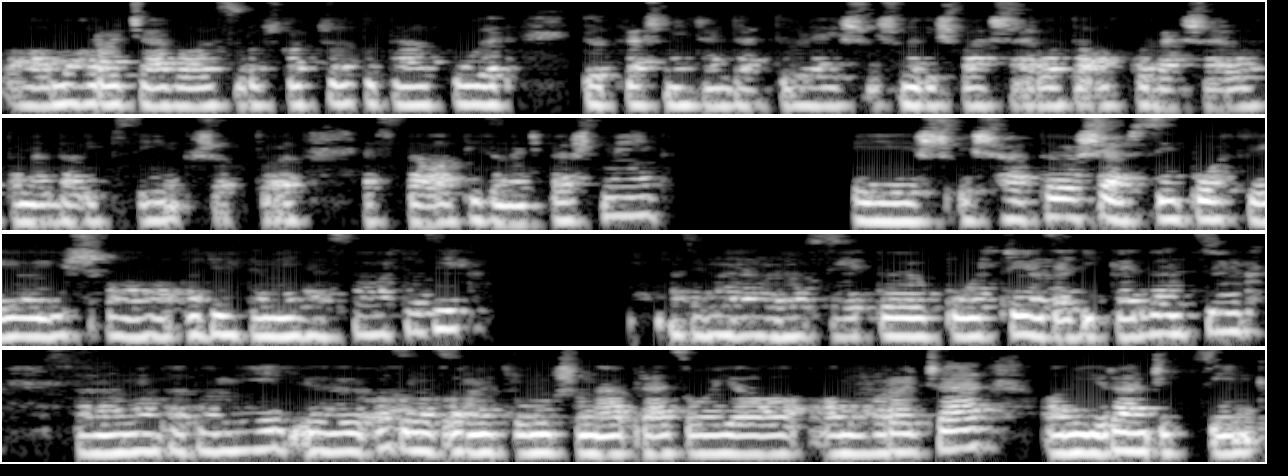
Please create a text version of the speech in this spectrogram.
a Maharajával szoros kapcsolatot ápolt, több festményt rendelt tőle, és, és meg is vásárolta, akkor vásárolta meg Dalip Singh Söftől ezt a 11 festményt, és, és hát Serszín portréja is a, a gyűjteményhez tartozik. Az egy nagyon-nagyon szép portré, az egyik kedvencünk, talán mondhatom így, azon az aranytrónuson ábrázolja a Maharaját, ami Ranjit Singh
